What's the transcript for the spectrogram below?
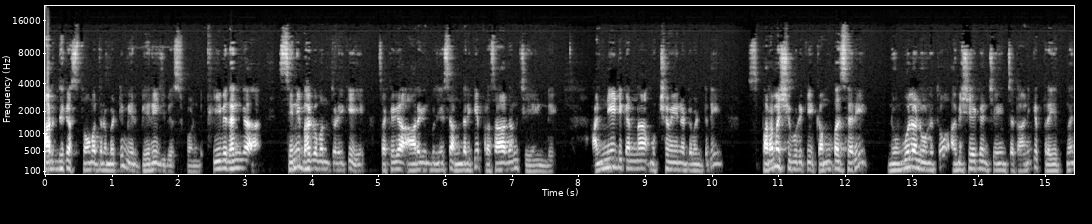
ఆర్థిక స్తోమతను బట్టి మీరు బేరీజ్ వేసుకోండి. ఈ విధంగా శని భగవంతుడికి చక్కగా ఆరగింపు చేసి అందరికీ ప్రసాదం చేయండి. అన్నిటికన్నా ముఖ్యమైనటువంటిది పరమశివుడికి కంపల్సరీ నువ్వుల నూనెతో అభిషేకం చేయించడానికి ప్రయత్నం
